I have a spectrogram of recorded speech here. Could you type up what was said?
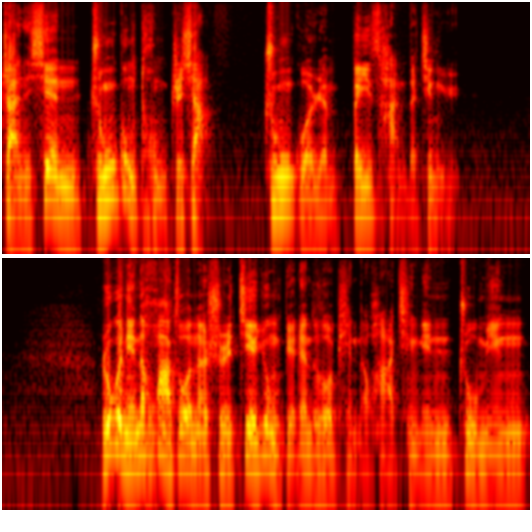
展现中共统治下。中国人悲惨的境遇。如果您的画作呢是借用别人的作品的话，请您注明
